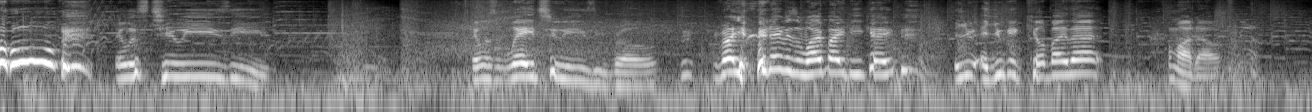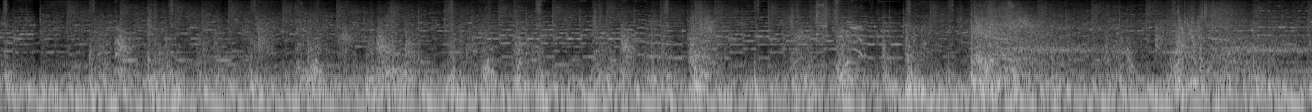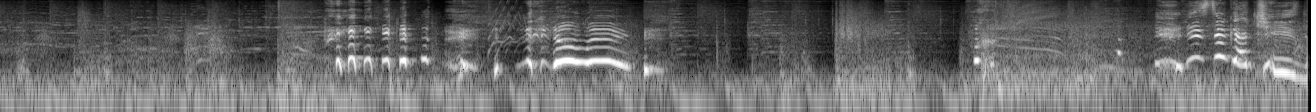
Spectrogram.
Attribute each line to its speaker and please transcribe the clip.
Speaker 1: it was too easy. It was way too easy, bro. Bro, your name is Wi-Fi DK, and you and you get killed by that? Come on now. no way! you still got cheese.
